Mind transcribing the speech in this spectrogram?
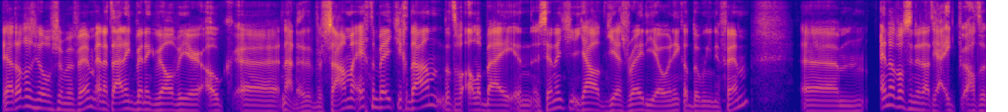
Ja, dat was Hilversum FM. En uiteindelijk ben ik wel weer ook... eh, nou, dat hebben we samen echt een beetje gedaan. Dat we allebei een zennetje... Jij had Yes Radio en ik had Domine FM. Ehm, en dat was inderdaad... Ja, ik had,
